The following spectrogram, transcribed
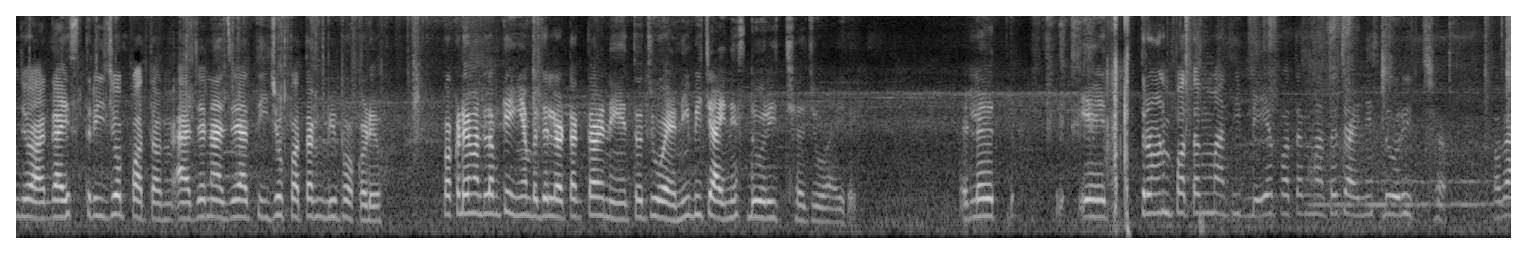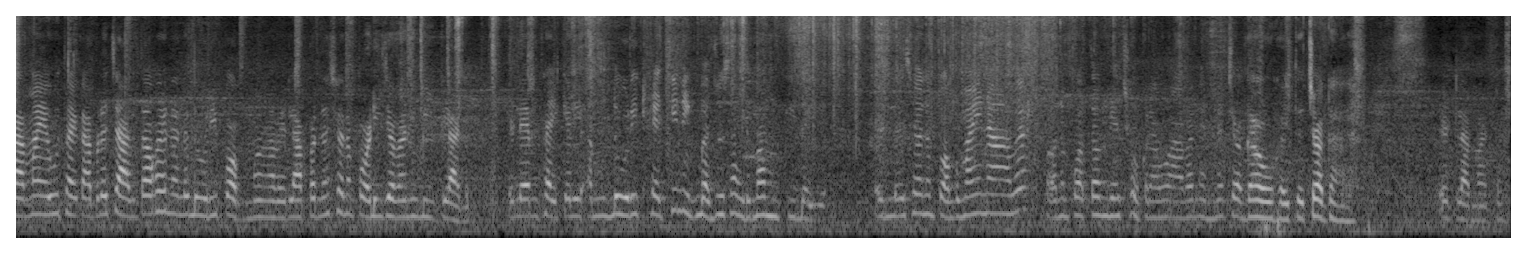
જો આ ગાઈસ ત્રીજો પતંગ. આજે ને આજે આ ત્રીજો પતંગ બી પકડ્યો. પકડ્યો મતલબ કે અહીંયા બધે લટકતા હોય ને, એ તો જો એની બી ચાઇનીઝ દોરી જ છે આવી રહી એટલે એ ત્રણ પતંગમાંથી બે પતંગમાં તો ચાઇનીઝ દોરી જ છે. હવે આમાં એવું થાય કે આપણે ચાલતા હોય ને, એટલે દોરી પગમાં આવે, એટલે આપણને છે ને પડી જવાની બીક લાગે. એટલે એમ થાય કે આમ દોરી ખેંચીને એક બાજુ સાઈડમાં મૂકી દઈએ. એટલે છે ને પગમાંય ના આવે અને પતંગે છોકરાઓ આવે ને, એમને ચગાવવો હોય તો ચગાવે. એટલા માટે.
